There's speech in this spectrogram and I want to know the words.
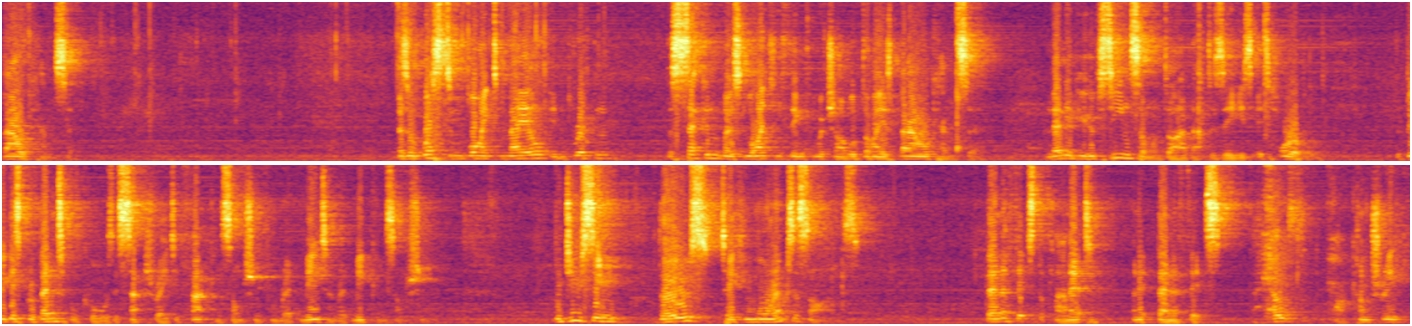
bowel cancer. As a Western white male in Britain, the second most likely thing from which I will die is bowel cancer. And any of you who've seen someone die of that disease, it's horrible. The biggest preventable cause is saturated fat consumption from red meat and red meat consumption. Reducing those, taking more exercise, benefits the planet and it benefits the health of our country,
